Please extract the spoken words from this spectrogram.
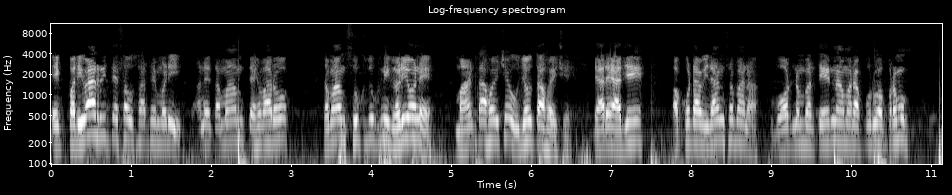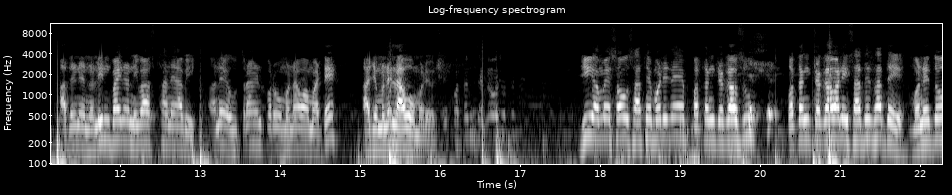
એક પરિવાર રીતે સૌ સાથે મળી અને તમામ તહેવારો, તમામ સુખ દુઃખની ઘડીઓને માણતા હોય છે, ઉજવતા હોય છે. ત્યારે આજે અકોટા વિધાનસભાના વોર્ડ નંબર તેરના અમારા પૂર્વ પ્રમુખ આદરણીય નલિનભાઈના નિવાસ સ્થાને આવી અને ઉત્તરાયણ પર્વ મનાવવા માટે આજે મને લાવો મળ્યો છે. જી અમે સૌ સાથે મળીને પતંગ ચગાવશું. પતંગ ચગાવવાની સાથે સાથે મને તો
